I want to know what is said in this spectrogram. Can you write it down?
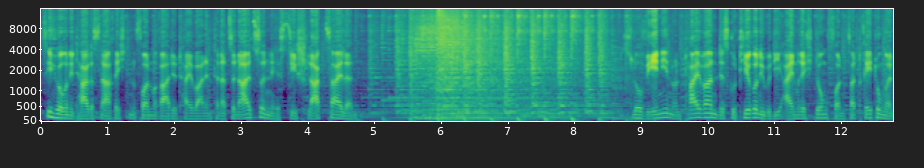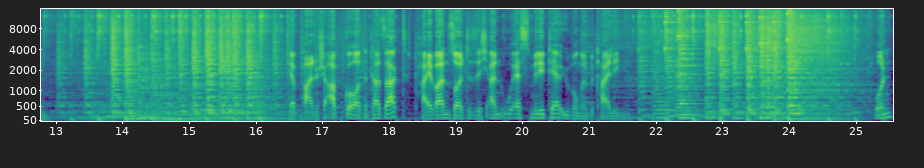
Sie hören die Tagesnachrichten von Radio Taiwan International zunächst die Schlagzeilen. Slowenien und Taiwan diskutieren über die Einrichtung von Vertretungen. Japanischer Abgeordneter sagt, Taiwan sollte sich an US-Militärübungen beteiligen. Und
